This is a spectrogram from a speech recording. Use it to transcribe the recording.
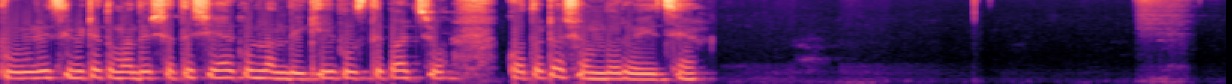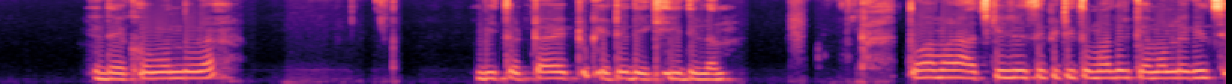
পুরো রেসিপিটা তোমাদের সাথে শেয়ার করলাম, দেখেই বুঝতে পারছ কতটা সুন্দর হয়েছে। দেখো বন্ধুরা, ভিতরটা একটু কেটে দেখিয়ে দিলাম। তো আমার আজকের রেসিপিটি তোমাদের কেমন লেগেছে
